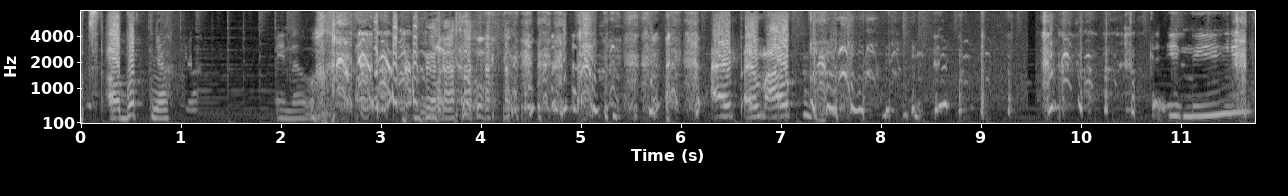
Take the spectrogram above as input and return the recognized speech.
Basta abot niya. I know. Art, I'm out. Kainis.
